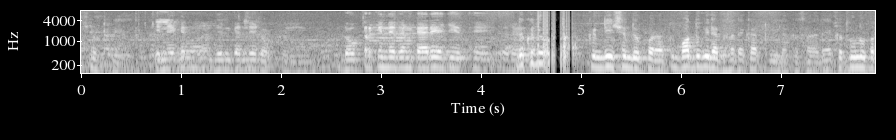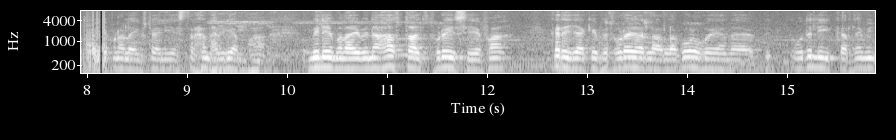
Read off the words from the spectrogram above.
ਸ਼ਿਫਟ ਰਹਿਣਾ ਕਿੰਨੇ ਕਿੰਨੇ ਦਿਨ ਕਹਿੰਦੇ ਡਾਕਟਰ ਜੀ ਡਾਕਟਰ ਕਿੰਨੇ ਦਿਨ ਕਹਿ ਰਹੇ ਆ ਜੀ ਇੱਥੇ ਰਹਿਣ ਦੇਖੋ ਜੋ ਕੰਡੀਸ਼ਨ ਦੇ ਉੱਪਰ ਆ, ਕਿ ਵੱਧ ਵੀ ਲੱਗ ਸਕਦਾ ਘੱਟ ਵੀ ਲੱਗ ਸਕਦਾ। ਇੱਕ ਤੁਹਾਨੂੰ ਪਤਾ ਹੈ ਆਪਣਾ ਲਾਈਫ ਸਟਾਈਲ ਇਸ ਤਰ੍ਹਾਂ ਦਾ ਵੀ ਆਪਾਂ ਮਿਲੇ ਮਲਾਏ ਬਿਨਾਂ ਹਸਪਤਾਲ 'ਚ ਥੋੜੇ ਸੇਫ ਆ। ਘਰੇ ਜਾ ਕੇ ਫਿਰ ਥੋੜਾ ਜਿਹਾ ਲਾੜਲਾ ਘੋਲ ਹੋ ਜਾਂਦਾ ਹੈ। ਵੀ ਉਹਦੇ ਲਈ ਕਰਨੇ ਵੀ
